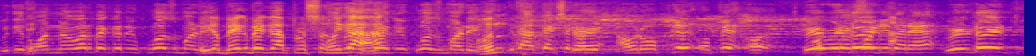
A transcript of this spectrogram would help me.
ವಿತ್ ಇನ್ ಒನ್ ಅವರ್ ಬೇಕಾದ್ರೆ ನೀವು ಕ್ಲೋಸ್ ಮಾಡಿ. ಈಗ ಬೇಗ ಬೇಗ ಪ್ರಶ್ನೆ ಈಗ ನೀವು ಕ್ಲೋಸ್ ಮಾಡಿ. ಅಧ್ಯಕ್ಷರೇ ಅವರು ಒಪ್ಪಿ ಒಪ್ಪಿ ವಿಲ್ ಡೂ ಒಪ್ಪಿಗೆ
